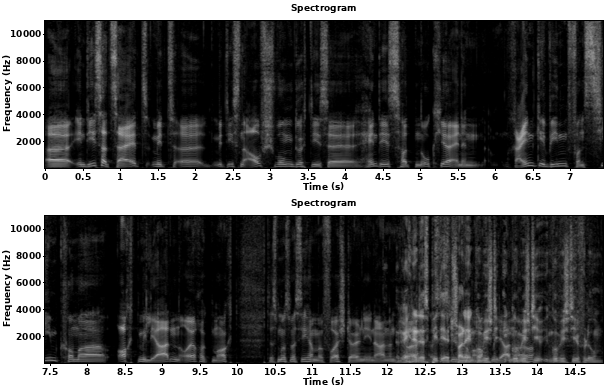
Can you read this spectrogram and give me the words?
äh, in dieser Zeit mit, äh, mit diesem Aufschwung durch diese Handys hat Nokia einen Reingewinn von 7,8 Milliarden Euro gemacht. Das muss man sich einmal vorstellen in einem Rechne das bitte also jetzt schon in, Gummistiefel, in Gummistiefel um.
